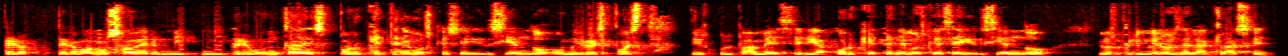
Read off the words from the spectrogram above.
Pero, pero vamos a ver, mi, mi, pregunta es, ¿por qué tenemos que seguir siendo, o mi respuesta, discúlpame, sería, ¿por qué tenemos que seguir siendo los primeros de la clase?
